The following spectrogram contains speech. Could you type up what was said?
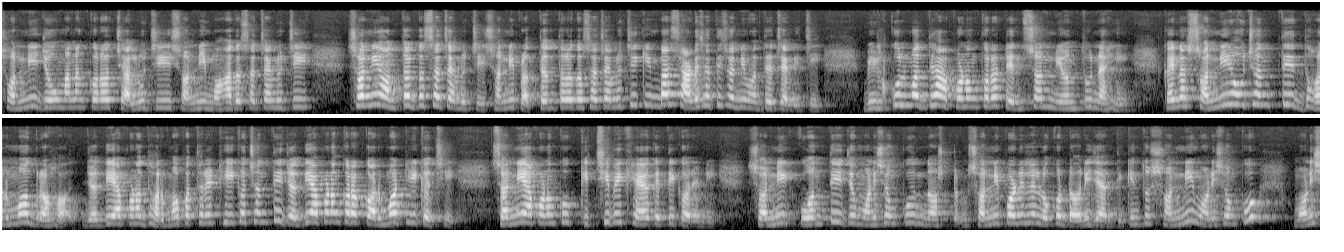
ଶନି ଯେଉଁମାନଙ୍କର ଚାଲୁଛି ଶନି ମହାଦଶା ଚାଲୁଛି ଶନି ଅନ୍ତର୍ଦଶା ଚାଲୁଛି ଶନି ପ୍ରତ୍ୟନ୍ତର ଦଶା ଚାଲୁଛି କିମ୍ବା ସାଢ଼େ ସାତି ଶନି ମଧ୍ୟ ଚାଲିଛି ବିଲକୁଲ ମଧ୍ୟ ଆପଣଙ୍କର ଟେନସନ୍ ନିଅନ୍ତୁ ନାହିଁ। କାହିଁକିନା ଶନି ହେଉଛନ୍ତି ଧର୍ମ ଗ୍ରହ ଯଦି ଆପଣ ଧର୍ମ ପଥରେ ଠିକ୍ ଅଛନ୍ତି ଯଦି ଆପଣଙ୍କର କର୍ମ ଠିକ୍ ଅଛି ଶନି ଆପଣଙ୍କୁ କିଛି ବି କ୍ଷୟକ୍ଷତି କରେନି। ଶନି କୁହନ୍ତି ଯେ ମଣିଷଙ୍କୁ ନଷ୍ଟ ଶନି ପଡ଼ିଲେ ଲୋକ ଡରିଯାଆନ୍ତି କିନ୍ତୁ ଶନି ମଣିଷଙ୍କୁ ମଣିଷ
